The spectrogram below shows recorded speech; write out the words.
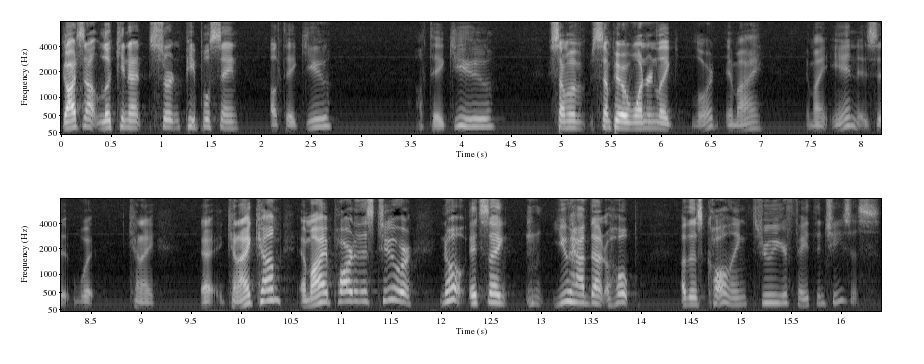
God's not looking at certain people saying i'll take you i'll take you. Some of some people are wondering like lord am i am i in? Is it what can i uh, can i come? Am i a part of this too? Or no it's like you have that hope of this calling through your faith in jesus.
